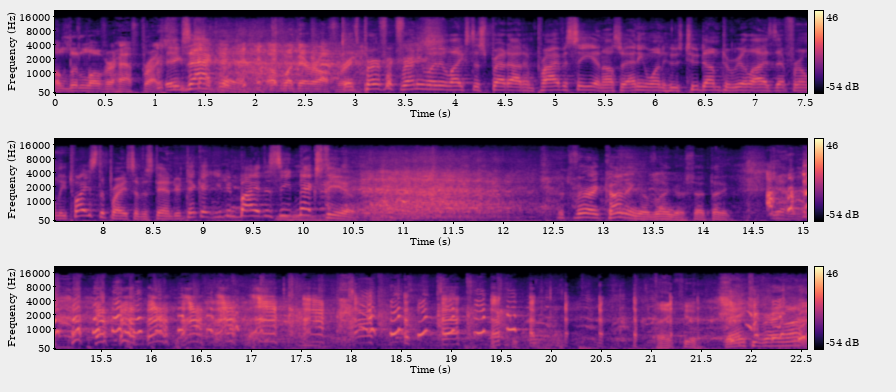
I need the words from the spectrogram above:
a little over half price. Exactly. of what they're offering. It's perfect for anyone who likes to spread out in privacy, and also anyone who's too dumb to realize that for only twice the price of a standard ticket, you can buy the seat next to you. It's very cunning of Lingus, I think. Thank you. Thank you very much.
